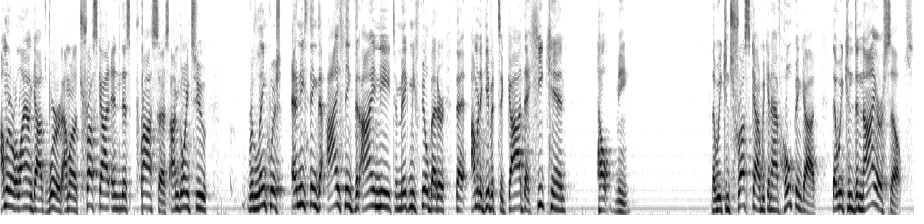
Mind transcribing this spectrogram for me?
I'm going to rely on God's word. I'm going to trust God in this process. I'm going to relinquish anything that I think that I need to make me feel better, that I'm going to give it to God, that He can help me. That we can trust God, we can have hope in God, that we can deny ourselves.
